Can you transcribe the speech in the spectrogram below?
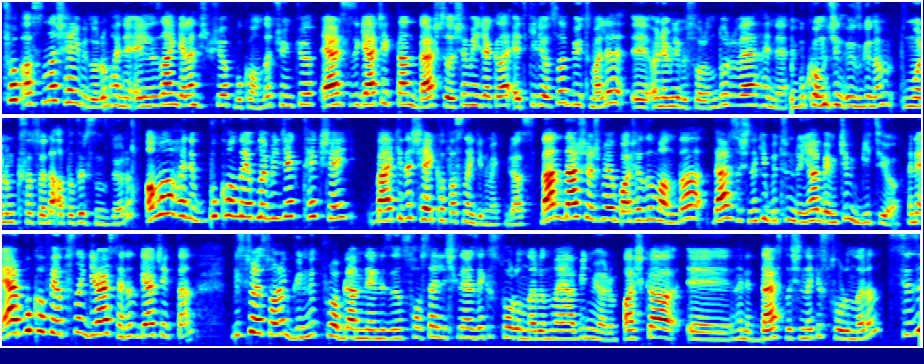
çok aslında şey bir durum. Hani elinizden gelen hiçbir şey yok bu konuda. Çünkü eğer sizi gerçekten ders çalışamayacak kadar etkiliyorsa büyük ihtimalle e, önemli bir sorundur ve hani bu konu için üzgünüm. Umarım kısa sürede atlatırsınız diyorum. Ama hani bu konuda yapılabilecek tek şey belki de şey kafasına girmek biraz. Ben ders çalışmaya başladığım anda ders dışındaki bütün dünya benim için bitiyor. Hani eğer bu kafa yapısına girerseniz gerçekten bir süre sonra günlük problemlerinizin, sosyal ilişkilerinizdeki sorunların veya bilmiyorum başka e, hani ders dışındaki sorunların sizi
